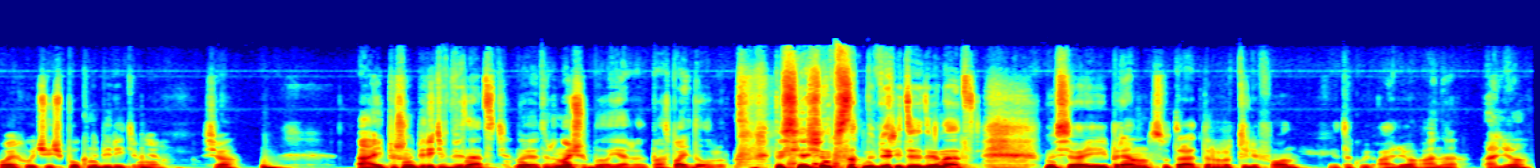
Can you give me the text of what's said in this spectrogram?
Вайхучич чичпук, наберите мне. Все. А, и пишу, наберите в 12. Ну, это же ночью было, я же поспать должен. То есть я еще написал, наберите в 12. Ну все, и прям с утра тр, телефон. Я такой, алло, она, алло.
